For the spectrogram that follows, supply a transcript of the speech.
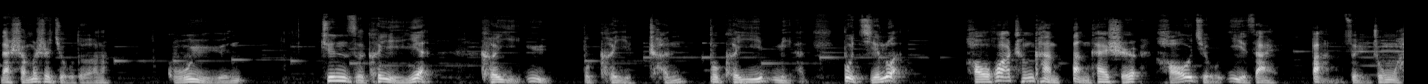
那什么是酒德呢？古语云：“君子可以厌。”可以欲，不可以沉，不可以免，不及乱。好花成看半开时，好酒亦在半醉中啊。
